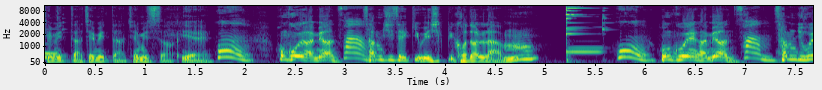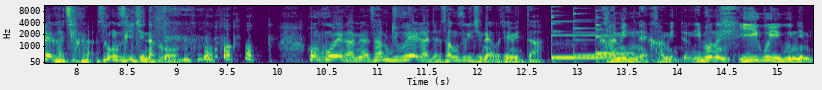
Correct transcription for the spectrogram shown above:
재밌다, 재밌다, 재밌어. 예. 홍, 홍콩에 가면 삼. 삼시세끼 외식비 거덜남. 홍, 홍콩에 가면 삼. 3주 후에 가자. 성수기 지나고. 홍콩에 가면 3주 후에 가자. 성수기 지나고 재밌다. 감 있네. 감 있. 이분은 2929님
